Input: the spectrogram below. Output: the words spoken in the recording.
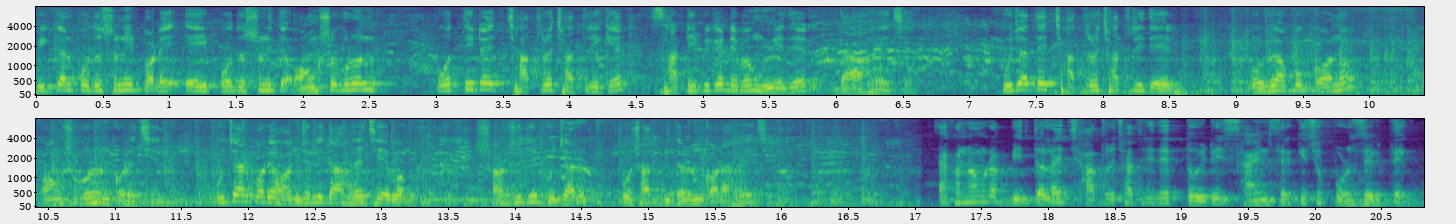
বিজ্ঞান প্রদর্শনীর পরে এই প্রদর্শনীতে অংশগ্রহণ প্রতিটা ছাত্রছাত্রীকে সার্টিফিকেট এবং মেডেল দেওয়া হয়েছে। পূজাতে ছাত্রছাত্রীদের অভিভাবকগণও অংশগ্রহণ করেছেন। পূজার পরে অঞ্জলি দেওয়া হয়েছে এবং সরস্বতী পূজার প্রসাদ বিতরণ করা হয়েছে। এখন আমরা বিদ্যালয়ের ছাত্রছাত্রীদের তৈরি সায়েন্সের কিছু প্রজেক্ট দেখব।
